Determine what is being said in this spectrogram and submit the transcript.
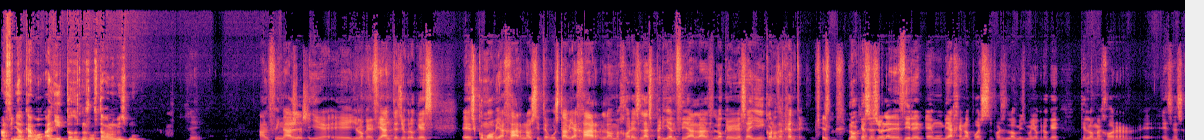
al fin y al cabo allí todos nos gustaba lo mismo. sí. Al final, y, eh, yo lo que decía antes, yo creo que es, es como viajar, ¿no? Si te gusta viajar, lo mejor es la experiencia, las- lo que vives allí y conocer gente. que es lo que se suele decir en, en un viaje, ¿no? Pues, pues es lo mismo, yo creo que, que lo mejor eh, es eso.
